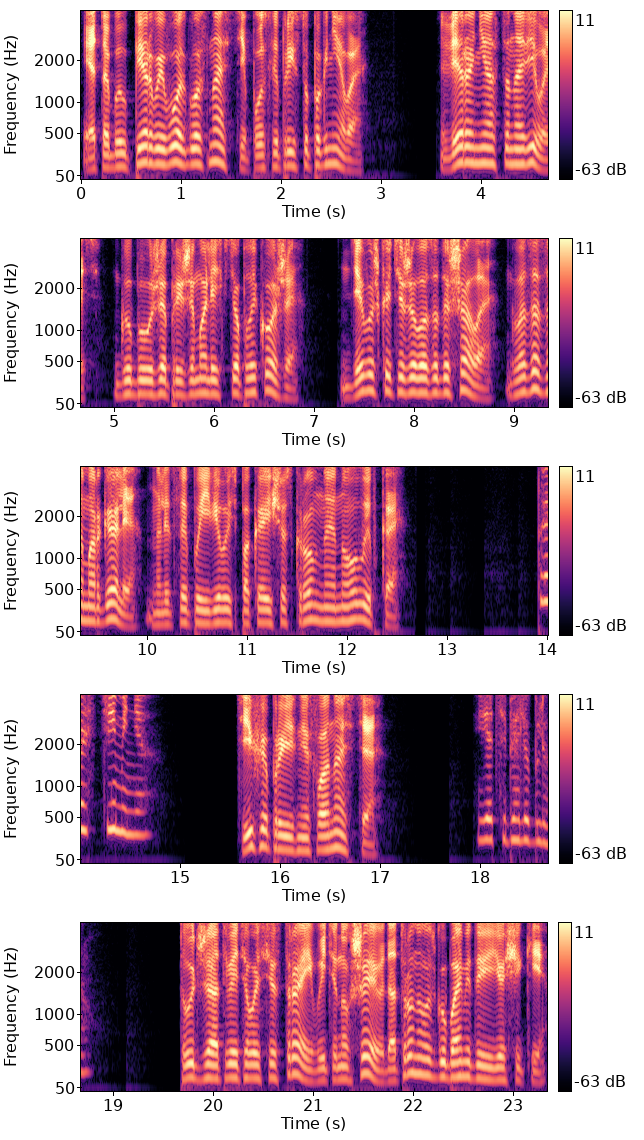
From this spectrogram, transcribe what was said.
Это был первый возглас Насти после приступа гнева. Вера не остановилась, губы уже прижимались к теплой коже. Девушка тяжело задышала, глаза заморгали, на лице появилась пока еще скромная, но улыбка. «Прости меня», – тихо произнесла Настя. «Я тебя люблю». Тут же ответила сестра и, вытянув шею, дотронулась губами до ее щеки.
